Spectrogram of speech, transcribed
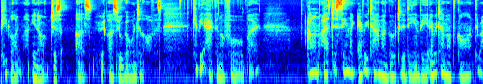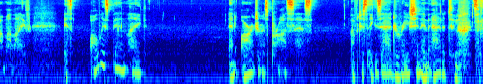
people like you know, just us us who go into the office can be acting a fool, but I don't know. I just seem like every time I go to the DMV, every time I've gone throughout my life, it's always been like an arduous process of just exaggeration and attitudes.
